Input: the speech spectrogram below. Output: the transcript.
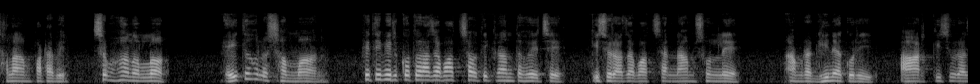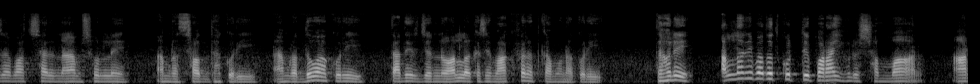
সালাম পাঠাবে। সুহান এই তো হলো সম্মান। পৃথিবীর কত রাজা বাদশাহ অতিক্রান্ত হয়েছে, কিছু রাজা বাদশার নাম শুনলে আমরা ঘৃণা করি, আর কিছু রাজা বাদশার নাম শুনলে আমরা শ্রদ্ধা করি, আমরা দোয়া করি, তাদের জন্য আল্লাহর কাছে মাগফেরাত কামনা করি। তাহলে আল্লাহর ইবাদত করতে পারাই হলো সম্মান, আর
